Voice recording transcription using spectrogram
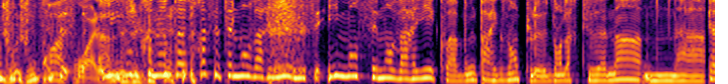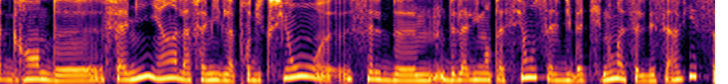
je, vous, prends à froid là. Oui, vous prenez un peu à froid, c'est tellement varié, mais c'est immensément varié quoi. Bon, par exemple, dans l'artisanat, on a quatre grandes familles hein, la famille de la production, euh, celle de, de l'alimentation, celle du bâtiment et celle des services.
